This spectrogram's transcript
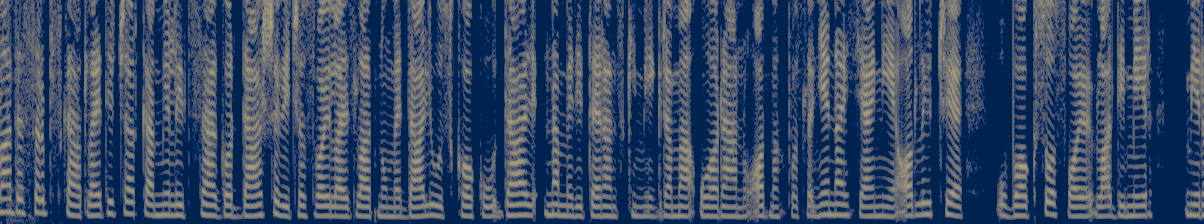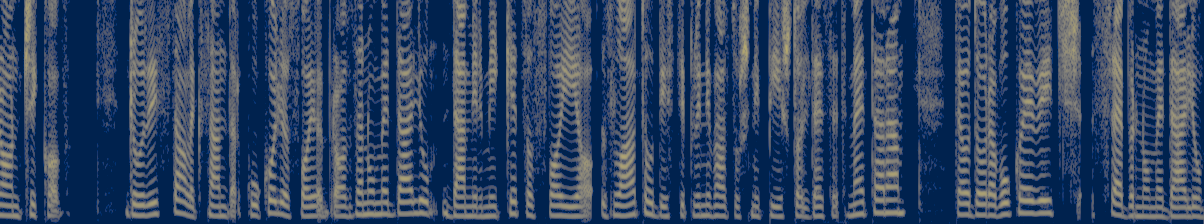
Mlada srpska atletičarka Milica Gordašević osvojila je zlatnu medalju u skoku u dalj na mediteranskim igrama u Oranu. Odmah posle nje najsjajnije odličje u boksu osvojio Vladimir Mirončikov. Judista Aleksandar Kukolj osvojio je bronzanu medalju, Damir Mikec osvojio zlato u disciplini vazdušni pištolj 10 metara, Teodora Vukojević srebrnu medalju.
